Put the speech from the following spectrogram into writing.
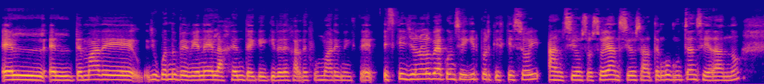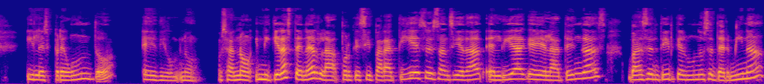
el, el tema de, yo cuando me viene la gente que quiere dejar de fumar y me dice, es que yo no lo voy a conseguir porque es que soy ansioso, soy ansiosa, tengo mucha ansiedad, ¿no? Y les pregunto, eh, digo, no, o sea, no, ni quieras tenerla, porque si para ti eso es ansiedad, el día que la tengas vas a sentir que el mundo se termina,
